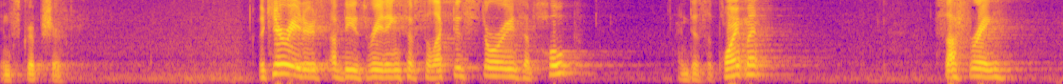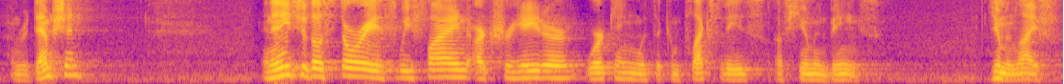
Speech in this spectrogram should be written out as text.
in Scripture. The curators of these readings have selected stories of hope and disappointment, suffering and redemption. And in each of those stories, we find our Creator working with the complexities of human beings, human life.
